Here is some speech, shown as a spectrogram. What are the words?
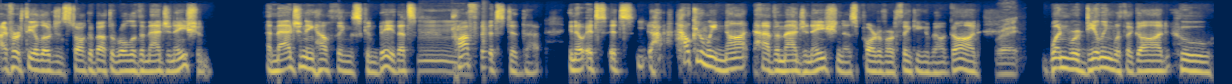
I've heard theologians talk about the role of imagination, imagining how things can be. That's Mm. prophets did that you know it's it's how can we not have imagination as part of our thinking about god Right. When we're dealing with a god who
